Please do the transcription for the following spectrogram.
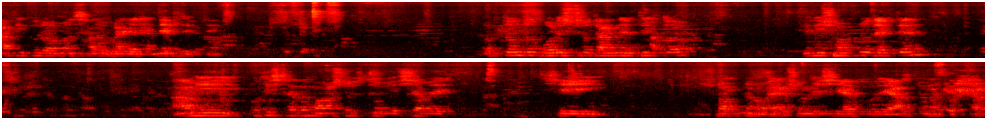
আতিকুর রহমান সালু ভাইয়ের নেতৃত্বে। অত্যন্ত বলিষ্ঠ তার নেতৃত্ব। তিনি স্বপ্ন দেখতেন, আমি প্রতিষ্ঠাতা মহাসচিব হিসাবে সেই স্বপ্ন একসঙ্গে শেয়ার করে আলোচনা করতাম।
